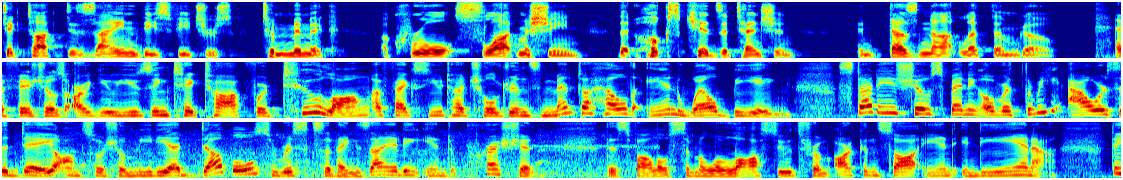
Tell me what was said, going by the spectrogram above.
TikTok designed these features to mimic a cruel slot machine that hooks kids' attention and does not let them go. Officials argue using TikTok for too long affects Utah children's mental health and well being. Studies show spending over three hours a day on social media doubles risks of anxiety and depression. This follows similar lawsuits from Arkansas and Indiana. The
